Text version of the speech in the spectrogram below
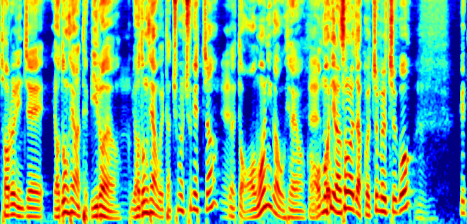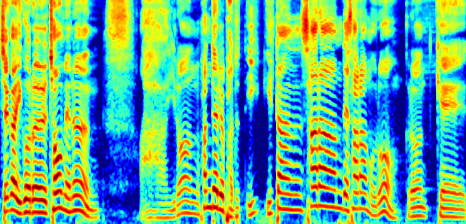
저를 이제 여동생한테 밀어요. 그럼 여동생하고 일단 춤을 추겠죠. 예. 그리고 또 어머니가 오세요. 예. 어머니랑 손을 잡고 춤을 추고 그 제가 이거를 처음에는 아 이런 환대를 받을 이- 일단 사람 대 사람으로 그렇게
